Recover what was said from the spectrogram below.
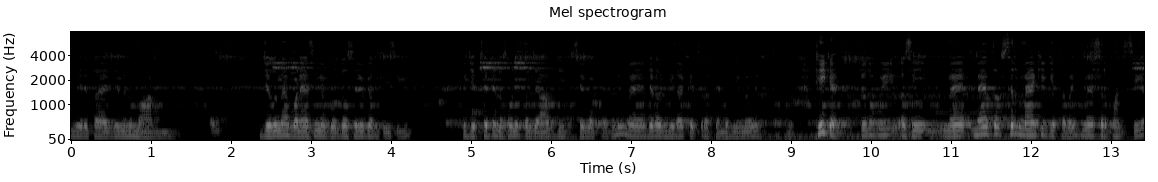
ਮੇਰੇ ਤਾਇਆ ਜੀ ਮੈਨੂੰ ਮਾਣ ਤੇ। ਜਦੋਂ ਮੈਂ ਬਣਿਆ ਸੀ ਮੈਂ ਗੁਰਦੁਆਰਾ ਸਾਹਿਬ ਗੱਲ ਕਹੀ ਸੀਗੀ। ਵੀ ਜਿੱਥੇ ਢਿੱਲੋਂ ਸਾਹਿਬ ਨੇ ਪੰਜਾਬ ਦੀ ਸੇਵਾ ਕਰਦੇ ਨੇ, ਮੈਂ ਜਿਹੜਾ ਮੇਰਾ ਖੇਤਰ ਆ, ਪਿੰਡ ਦੀ, ਮੈਂ ਉਹਦੀ ਖੇਤਰ ਠੀਕ ਹੈ, ਜਦੋਂ ਕੋਈ ਅਸੀਂ, ਮੈਂ ਮੈਂ ਤਾਂ ਸਿਰਫ ਮੈਂ ਕੀ ਕੀਤਾ ਬਾਈ, ਮੈਂ ਸਰਪੰਚ ਸੀਗਾ,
